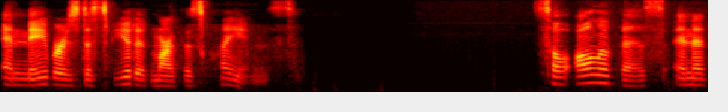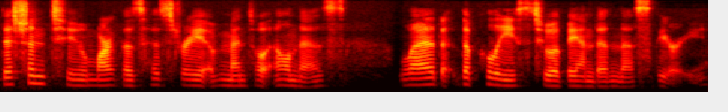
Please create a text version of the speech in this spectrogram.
and neighbors disputed Martha's claims. So, all of this, in addition to Martha's history of mental illness, led the police to abandon this theory.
